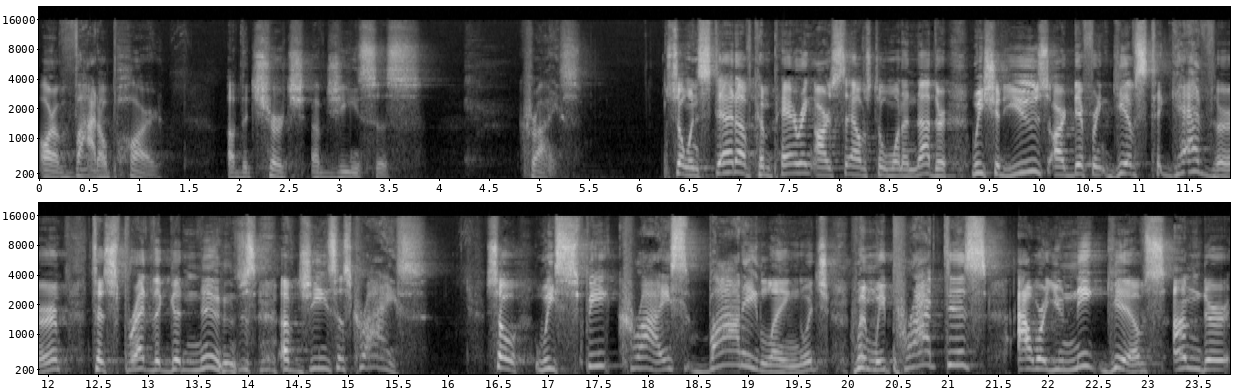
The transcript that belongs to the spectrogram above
are a vital part of the church of Jesus Christ. So instead of comparing ourselves to one another, we should use our different gifts together to spread the good news of Jesus Christ. So we speak Christ's body language when we practice our unique gifts under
